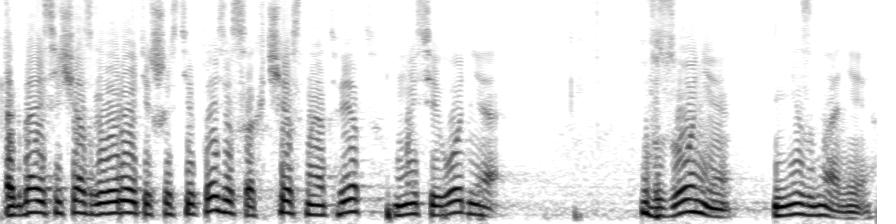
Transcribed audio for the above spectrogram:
Когда я сейчас говорю о этих шести тезисах, честный ответ — мы сегодня в зоне незнания.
